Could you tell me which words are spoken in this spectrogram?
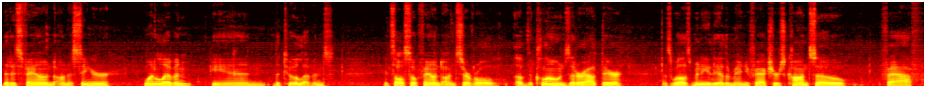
that is found on a Singer 111 and the 211s. It's also found on several of the clones that are out there, as well as many of the other manufacturers, Consew, Pfaff.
